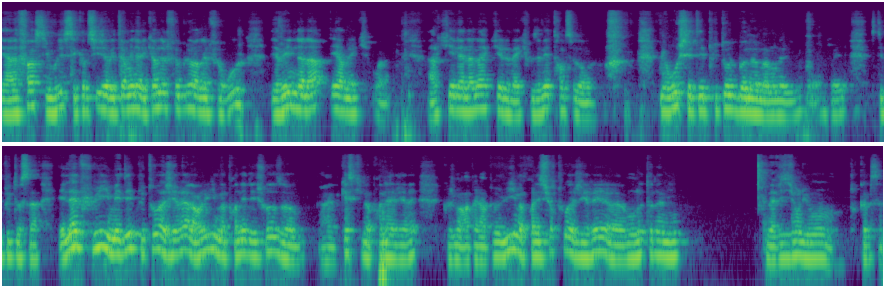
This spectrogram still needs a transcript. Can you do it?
Et à la fin, si vous voulez, c'est comme si j'avais terminé avec un elfe bleu, un elfe rouge. Il y avait une nana et un mec. Voilà. Alors, qui est la nana, qui est le mec? Vous avez 30 secondes. le rouge, c'était plutôt le bonhomme, à mon avis. C'était plutôt ça. Et l'elfe, lui, il m'aidait plutôt à gérer. Alors, lui, il m'apprenait des choses. Euh, qu'est-ce qu'il m'apprenait à gérer Que je me rappelle un peu. Lui, il m'apprenait surtout à gérer mon autonomie, ma vision du monde comme ça.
